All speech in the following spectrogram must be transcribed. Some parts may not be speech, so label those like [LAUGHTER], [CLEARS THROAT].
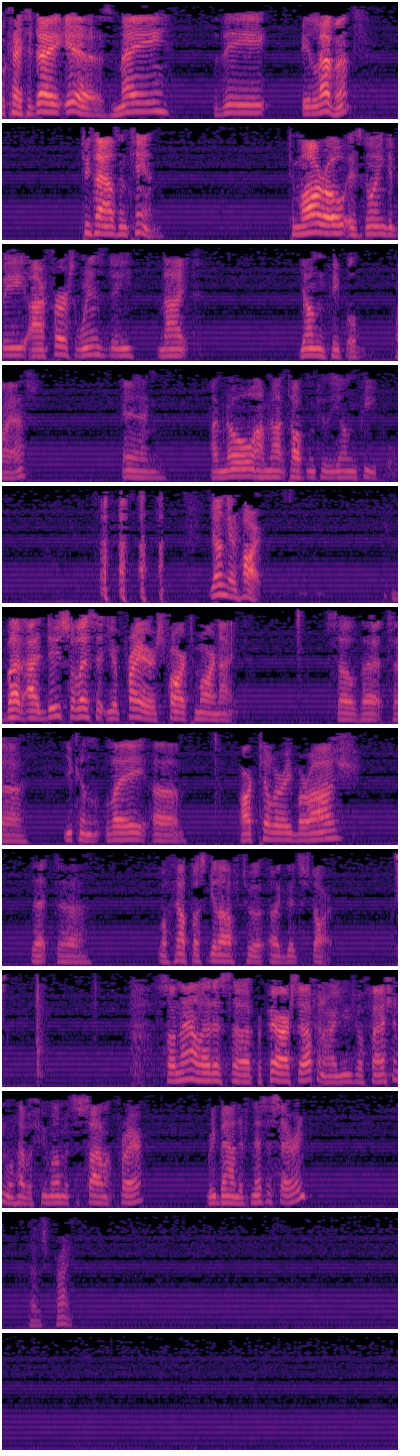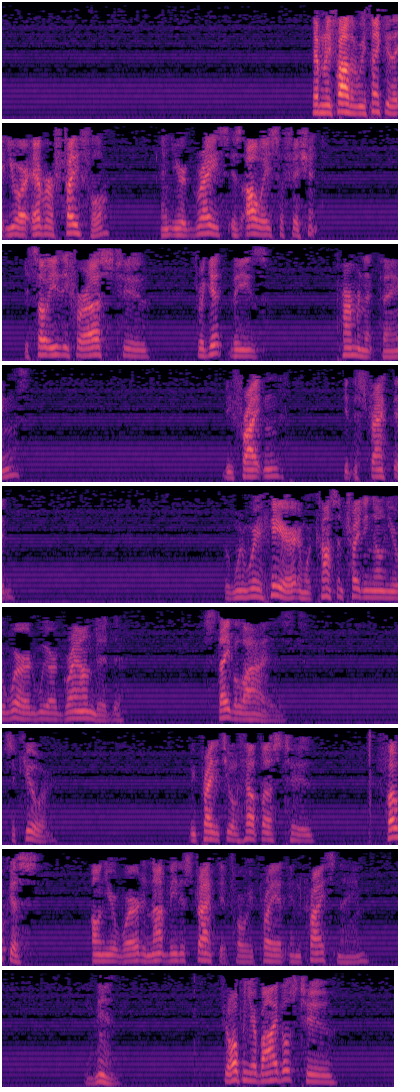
Okay, today is May the 11th, 2010. Tomorrow is going to be our first Wednesday night young people class. And I know I'm not talking to the young people. [LAUGHS] young at heart. But I do solicit your prayers for tomorrow night so that uh, you can lay uh, artillery barrage that uh, will help us get off to a, a, good start. So now let us uh, prepare ourselves in our usual fashion. We'll have a few moments of silent prayer, rebound if necessary. Let us pray. Heavenly Father, we thank you that you are ever faithful and your grace is always sufficient. It's so easy for us to forget these permanent things, be frightened, get distracted. But when we're here and we're concentrating on your word, we are grounded, stabilized, secure. We pray that you will help us to focus on your word and not be distracted, for we pray it in Christ's name. Amen. If you open your Bibles to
